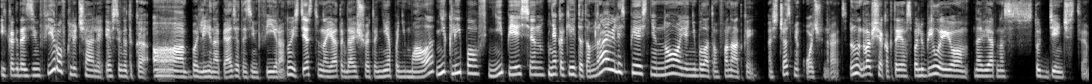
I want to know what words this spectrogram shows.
И когда Земфиру включали, я всегда такая, а, блин, опять это Земфира. Ну, естественно, я тогда еще это не понимала. Ни клипов, ни песен. Мне какие-то там нравились песни, но я не была там фанаткой. А сейчас мне очень нравится. Ну, вообще, как-то я полюбила ее, наверное, в студенчестве.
